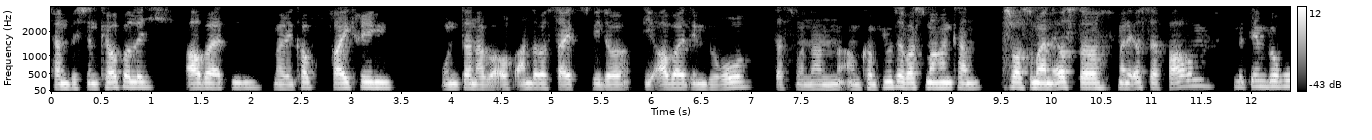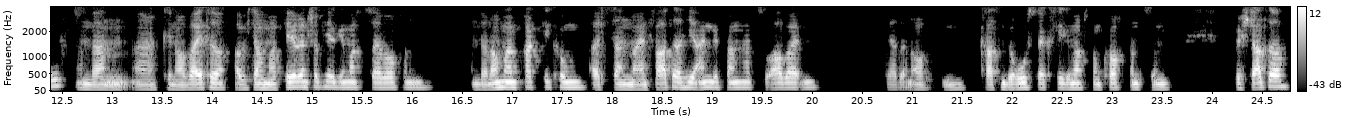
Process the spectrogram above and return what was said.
kann ein bisschen körperlich arbeiten, mal den Kopf freikriegen und dann aber auch andererseits wieder die Arbeit im Büro, dass man dann am Computer was machen kann. Das war so mein erster, meine erste Erfahrung mit dem Beruf. Und dann äh, genau weiter habe ich dann mal Ferienjob hier gemacht, zwei Wochen. Und dann noch mal ein Praktikum, als dann mein Vater hier angefangen hat zu arbeiten. Der hat dann auch einen krassen Berufswechsel gemacht vom Koch dann zum Bestatter.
